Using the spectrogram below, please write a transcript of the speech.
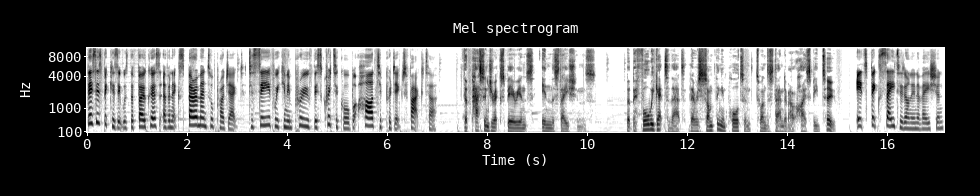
This is because it was the focus of an experimental project to see if we can improve this critical but hard to predict factor the passenger experience in the stations. But before we get to that, there is something important to understand about High Speed 2. It's fixated on innovation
